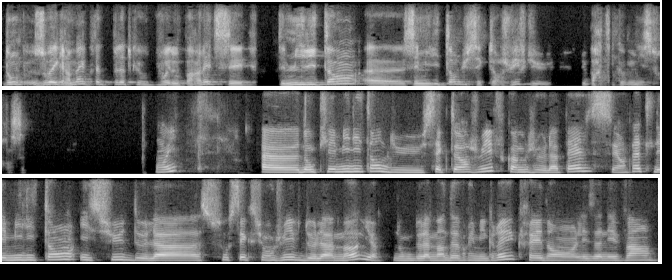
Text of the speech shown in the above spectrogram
Donc, Zoé Grimbang, peut-être peut que vous pouvez nous parler de ces ces militants, euh, ces du secteur juif du, Parti communiste français. Oui. Euh, donc les militants du secteur juif, comme je l'appelle, c'est en fait les militants issus de la sous-section juive de la MOI, donc de la main-d'œuvre immigrée, créée dans les années 20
